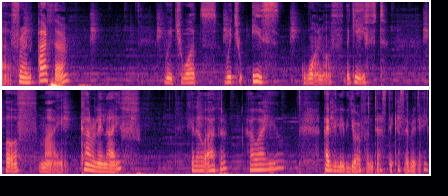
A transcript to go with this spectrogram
uh, friend Arthur, which was, which is one of the gift of my current life. Hello, Arthur. How are you? I believe you are fantastic as every day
